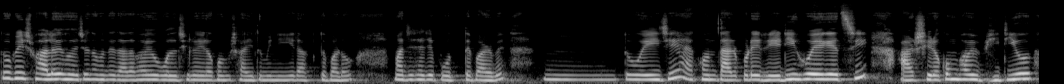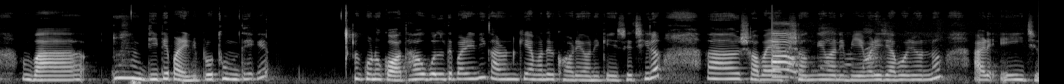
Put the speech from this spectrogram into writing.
তো বেশ ভালোই হয়েছে। তোমাদের দাদাভাইও বলছিলো এরকম শাড়ি তুমি নিয়ে রাখতে পারো মাঝে সাঝে পরতে পারবে। তো এই যে এখন তারপরে রেডি হয়ে গেছি। আর সেরকমভাবে ভিডিও বা দিতে পারিনি। প্রথম থেকে কোনো কথাও বলতে পারিনি। কারণ কি আমাদের ঘরে অনেকে এসেছিল সবাই একসঙ্গে মানে বিয়েবাড়ি যাবোর জন্য। আর এই যে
